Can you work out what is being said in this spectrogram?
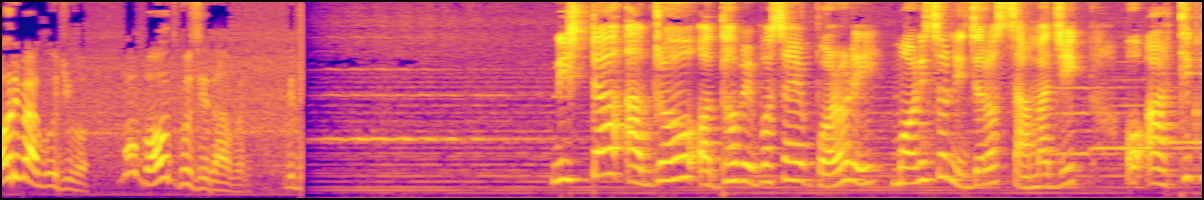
ଆହୁରି ବି ଆଗକୁ ଯିବ। ମୁଁ ବହୁତ ଖୁସି ତା ଉପରେ। ନିଷ୍ଠା ଆଗ୍ରହ ଓ ଅଧ ବ୍ୟବସାୟ ବଳରେ ମଣିଷ ନିଜର ସାମାଜିକ ଓ ଆର୍ଥିକ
